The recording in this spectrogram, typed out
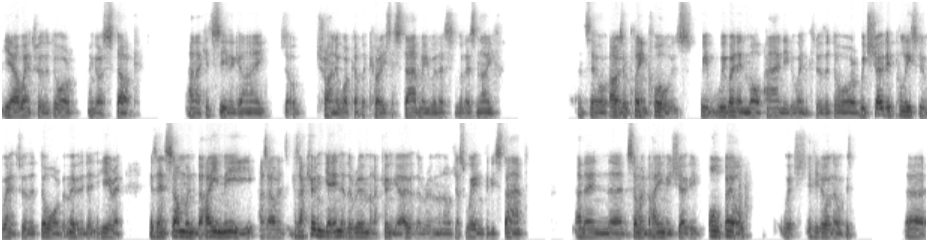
yeah, I went through the door and got stuck, and I could see the guy sort of trying to work up the courage to stab me with this with this knife. And so I was in plain clothes. We we went in mob handed, went through the door. We shouted police we went through the door, but maybe they didn't hear it because then someone behind me, as I was, because I couldn't get into the room and I couldn't get out of the room, and I was just waiting to be stabbed. And then uh, someone behind me shouted, "Old Bill," which, if you don't know, is uh,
